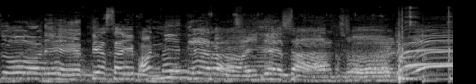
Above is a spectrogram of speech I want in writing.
जोडे त्यसै भन्ने दिएर अहिले साथ छोडे।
